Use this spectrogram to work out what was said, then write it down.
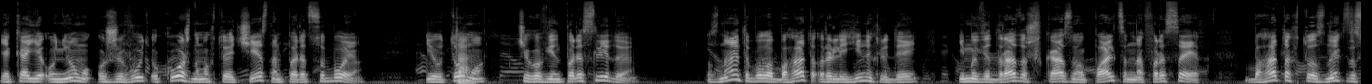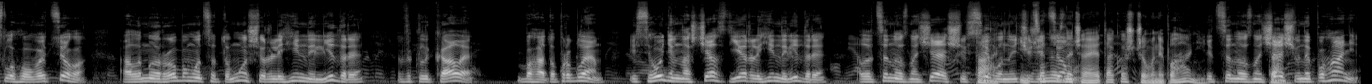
яка є у ньому, оживуть у кожному, хто є чесним перед собою, і у тому, чого він переслідує. Знаєте, було багато релігійних людей, і ми відразу ж вказуємо пальцем на фарисеїв. Багато хто з них заслуговує цього, але ми робимо це тому, що релігійні лідери викликали багато проблем. І сьогодні в наш час є релігійні лідери, але це не означає, що всі Так, вони і чужі це не цьому. означає також, що вони погані. І це не означає, Так. що вони погані.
